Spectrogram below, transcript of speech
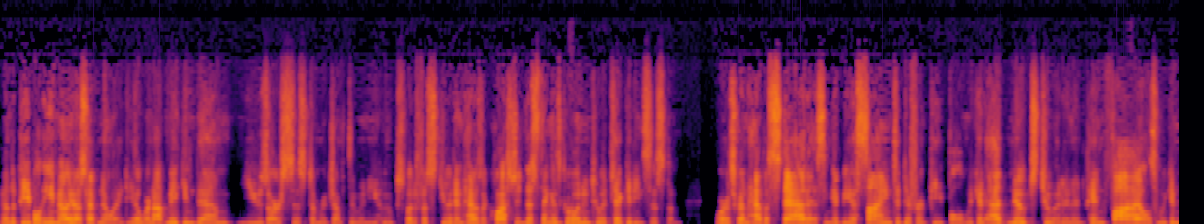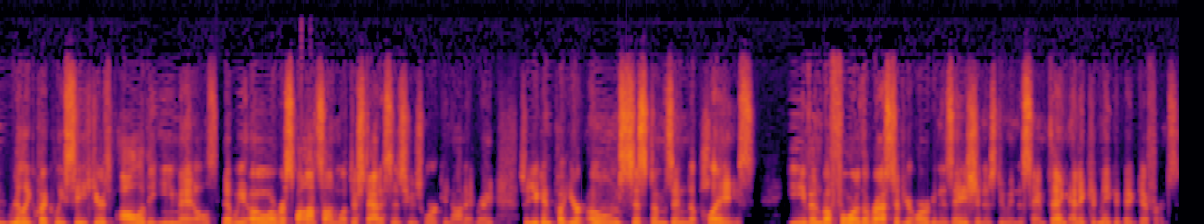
Now, the people emailing us have no idea. We're not making them use our system or jump through any hoops. But if a student has a question, this thing is going into a ticketing system where it's going to have a status and can be assigned to different people. We can add notes to it and pin files. And we can really quickly see here's all of the emails that we owe a response on what their status is, who's working on it, right? So you can put your own systems into place even before the rest of your organization is doing the same thing. And it can make a big difference.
